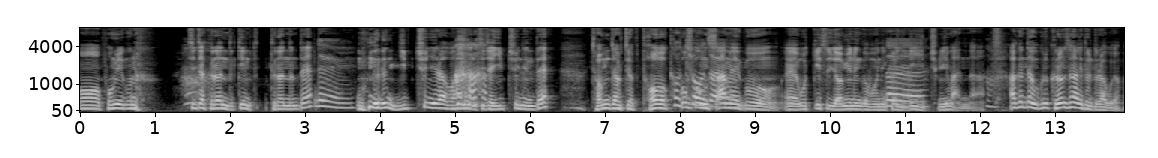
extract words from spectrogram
어 봄이구나. 진짜 그런 느낌 드- 들었는데 네. 오늘은 입춘이라고 하는 진짜 입춘인데 점점 더 더 꽁꽁 추워져요. 싸매고 예, 옷깃을 여미는 거 보니까 네. 이게 입춘이 맞나. 아 근데 그- 그런 생각이 들더라고요.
